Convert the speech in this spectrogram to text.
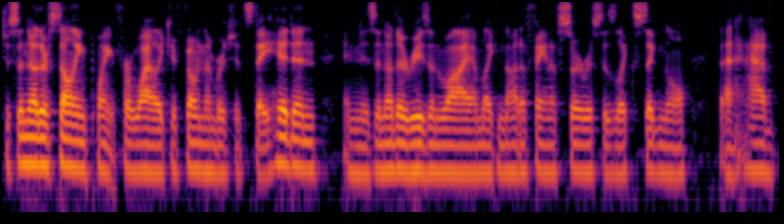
just another selling point for why like your phone number should stay hidden, and is another reason why I'm like not a fan of services like Signal that have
